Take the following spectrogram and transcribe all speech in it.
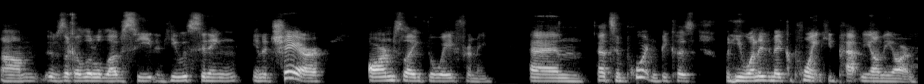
um, it was like a little love seat, and he was sitting in a chair, arm's length away from me. And that's important because when he wanted to make a point, he'd pat me on the arm.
